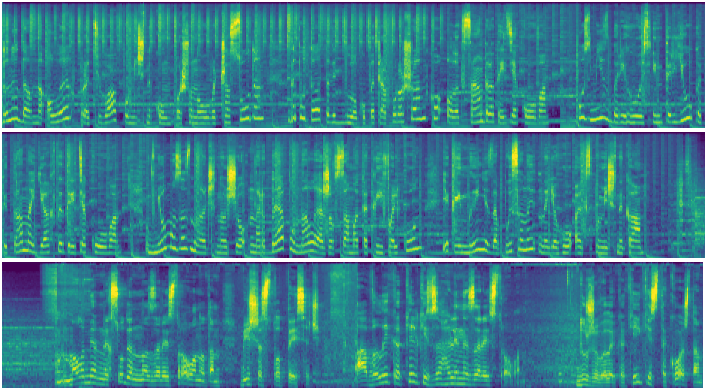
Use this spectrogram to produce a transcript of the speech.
Донедавна Олег працював помічником пошановувача суден, депутата від блоку Петра Порошенко Олександра Третьякова. У змі зберіглось інтерв'ю капітана яхти Третьякова. В ньому зазначено, що нардепу належав саме такий фалькон, який нині записаний на його екс-помічника. Маломірних суден у нас зареєстровано там більше 100 тисяч, а велика кількість взагалі не зареєстрована. Дуже велика кількість, також там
